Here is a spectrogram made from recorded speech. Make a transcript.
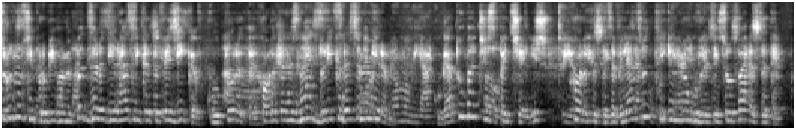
трудно си пробиваме път заради разликата в езика, в културата. Хората не знаят дори къде се намираме. Когато обаче спечелиш, хората се забелязват и много врати се отварят за теб.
